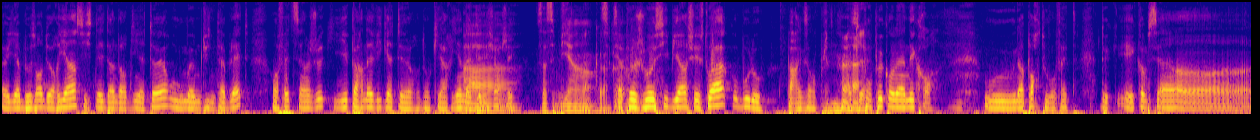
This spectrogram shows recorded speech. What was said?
euh, il y a besoin de rien si ce n'est d'un ordinateur ou même d'une tablette. En fait, c'est un jeu qui est par navigateur, donc il n'y a rien à Ah, télécharger. Ça c'est bien. Ça bien. peut jouer aussi bien chez toi qu'au boulot, par exemple. Pour peu qu'on ait un écran. Ou n'importe où en fait. De- et comme c'est un.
